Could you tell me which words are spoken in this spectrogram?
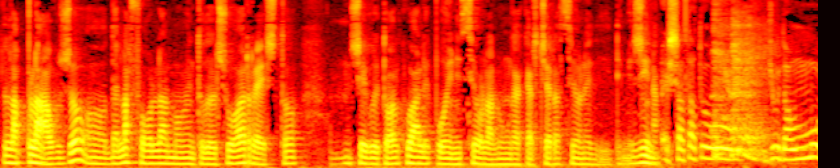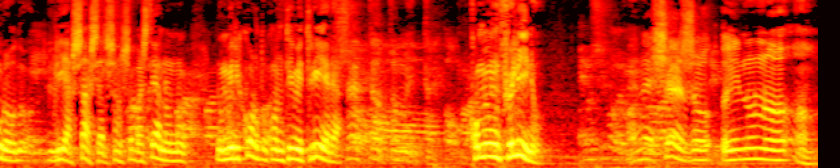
l'applauso della folla al momento del suo arresto, in seguito al quale poi iniziò la lunga carcerazione di, di Mesina. È saltato giù da un muro lì a Sassi, al San Sebastiano, non, non mi ricordo quanti metri era, come un felino. È sceso in, uno,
